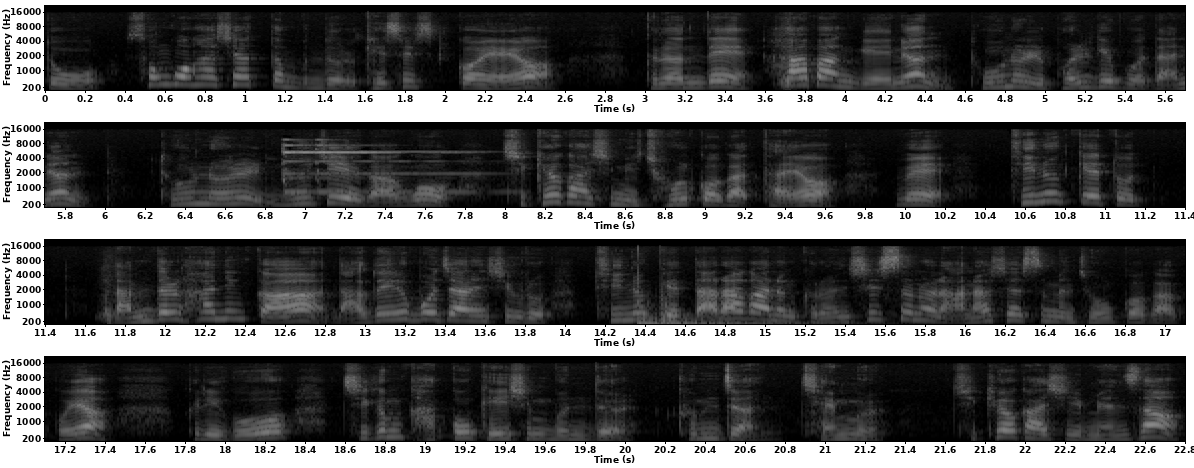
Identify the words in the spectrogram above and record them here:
또 성공하셨던 분들 계실 거예요. 그런데 하반기에는 돈을 벌기보다는 돈을 유지해가고 지켜가심이 좋을 것 같아요. 왜? 뒤늦게 또 남들 하니까 나도 해보자는 식으로 뒤늦게 따라가는 그런 실수는 안 하셨으면 좋을 것 같고요. 그리고 지금 갖고 계신 분들 금전, 재물 지켜가시면서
